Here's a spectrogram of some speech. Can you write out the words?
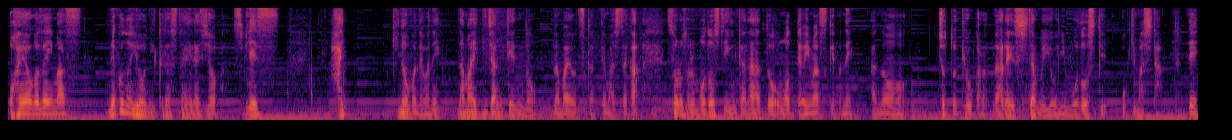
おはようございます。猫のように暮らしたいラジオ、スピです。はい。昨日まではね、生意気じゃんけんの名前を使ってましたが、そろそろ戻していいんかなと思ってはいますけどね、あの、ちょっと今日から慣れ親むように戻しておきました。で、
